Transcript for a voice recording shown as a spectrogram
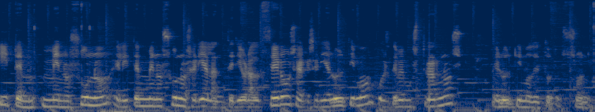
ítem menos 1, el ítem menos 1 sería el anterior al 0, o sea que sería el último, pues debe mostrarnos el último de todos, Sonia.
